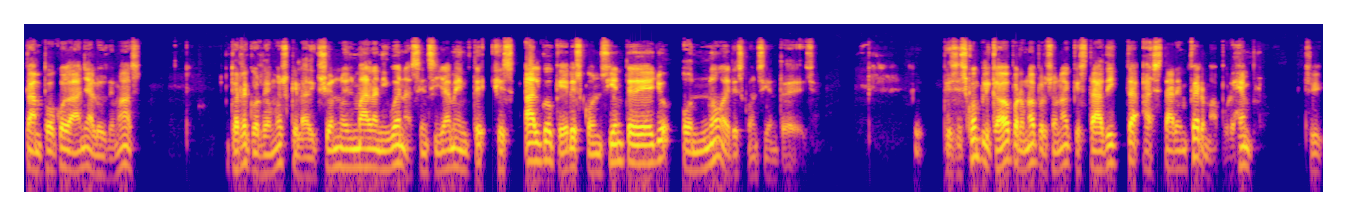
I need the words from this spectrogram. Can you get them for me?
tampoco daña a los demás. Entonces recordemos que la adicción no es mala ni buena, sencillamente es algo que eres consciente de ello o no eres consciente de ello. Pues es complicado para una persona que está adicta a estar enferma, por ejemplo. ¿sí?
